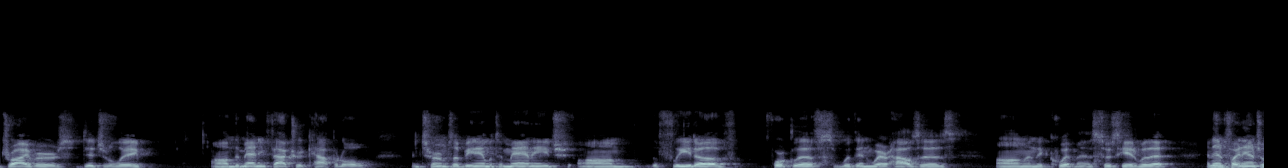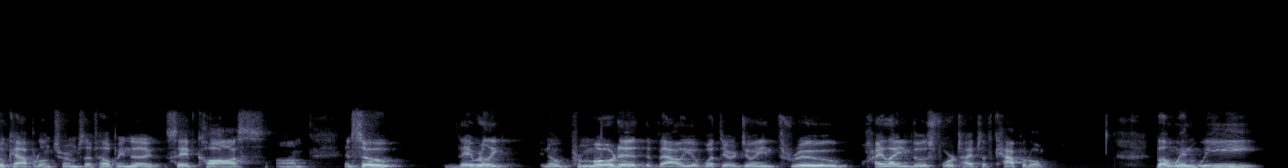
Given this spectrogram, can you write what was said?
drivers digitally, um, the manufactured capital in terms of being able to manage um, the fleet of forklifts within warehouses um, and the equipment associated with it, and then financial capital in terms of helping to save costs. And so they really you know promoted the value of what they were doing through highlighting those four types of capital. But when we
